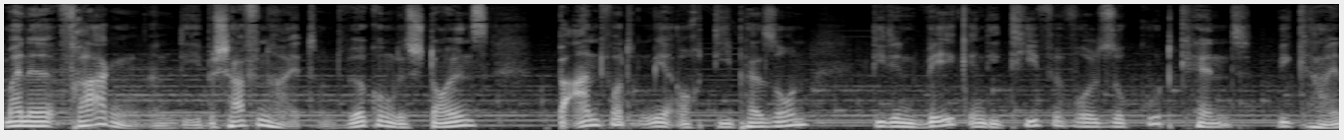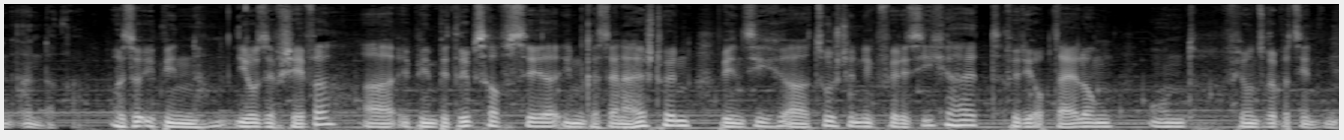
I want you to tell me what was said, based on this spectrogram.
Meine Fragen an die Beschaffenheit und Wirkung des Stollens beantwortet mir auch die Person, die den Weg in die Tiefe wohl so gut kennt wie kein anderer. Also ich bin Josef Schäfer, äh, ich bin Betriebsaufseher im Gasteiner Heilstellen, bin äh, zuständig für die Sicherheit, für die Abteilung und für unsere Patienten.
